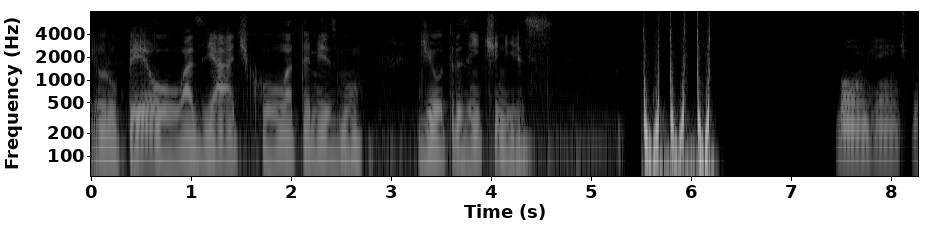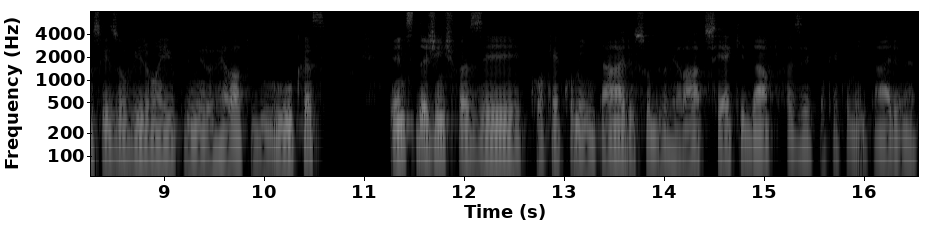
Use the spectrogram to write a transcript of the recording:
europeu, asiático, até mesmo de outras etnias. Bom, gente, vocês ouviram aí o primeiro relato do Lucas. Antes da gente fazer qualquer comentário sobre o relato, se é que dá para fazer qualquer comentário, né?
